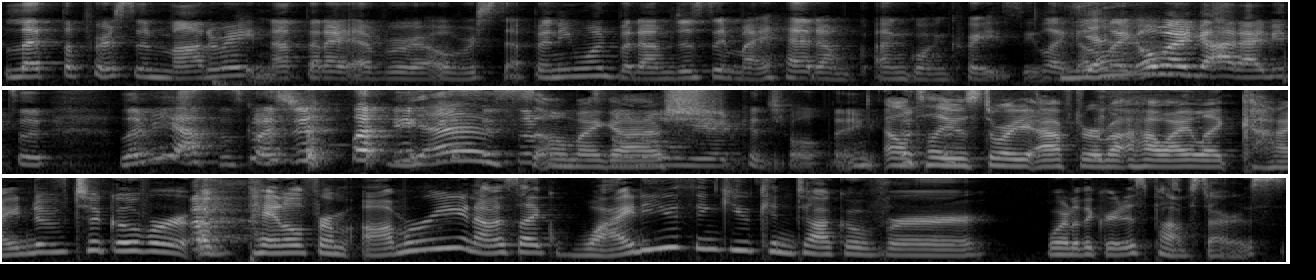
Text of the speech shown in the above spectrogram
let the person moderate. Not that I ever overstep anyone, but I'm just in my head. I'm I'm going crazy. Like yeah. I'm like, oh my god, I need to let me ask this question. like, yes. oh my gosh. Weird control thing. I'll tell you a story after about how I like kind of took over a panel from Amerie, and I was like, why do you think you can talk over? One of the greatest pop stars.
